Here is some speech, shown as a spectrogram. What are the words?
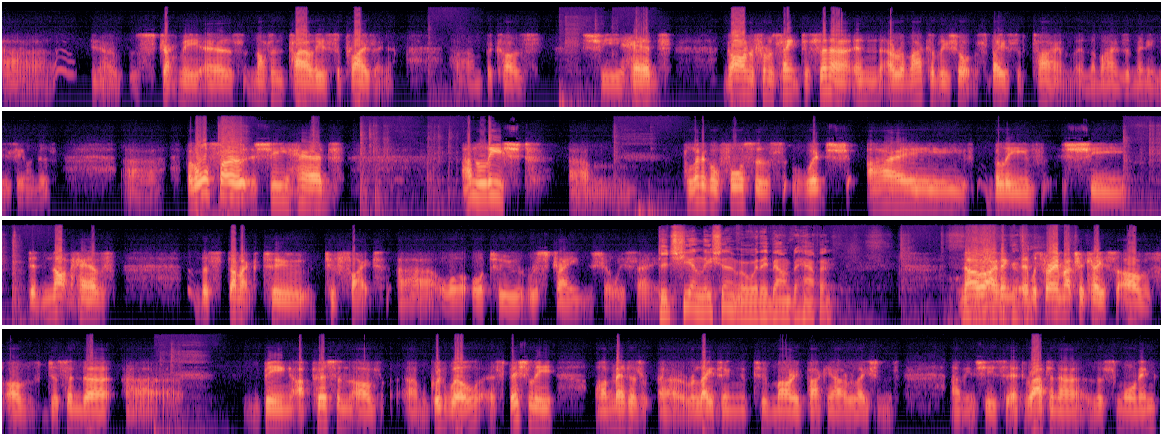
uh, you know, struck me as not entirely surprising um, because she had gone from saint to sinner in a remarkably short space of time in the minds of many New Zealanders. But also, she had unleashed um, political forces which I believe she did not have the stomach to to fight uh, or or to restrain, shall we say? Did she unleash them, or were they bound to happen? No, I think it was very much a case of of Jacinda uh, being a person of um, goodwill, especially on matters uh, relating to Maori Pākehā relations. I mean, she's at Ratana this morning,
